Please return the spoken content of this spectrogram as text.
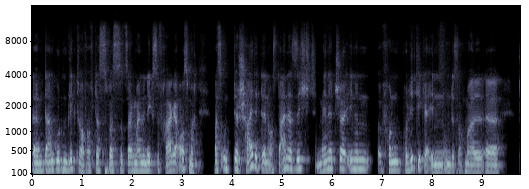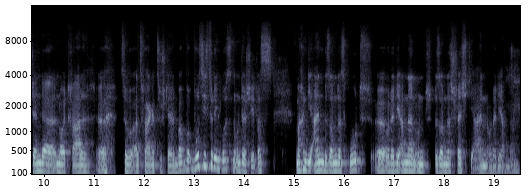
ähm, da einen guten Blick drauf, auf das, was sozusagen meine nächste Frage ausmacht. Was unterscheidet denn aus deiner Sicht ManagerInnen von PolitikerInnen, um das auch mal äh, genderneutral äh, zu, als Frage zu stellen? Wo, wo, siehst du den größten Unterschied? Was machen die einen besonders gut äh, oder die anderen und besonders schlecht die einen oder die anderen?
